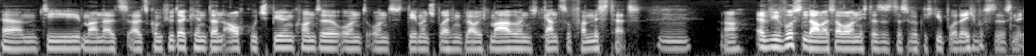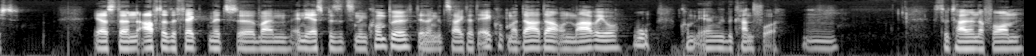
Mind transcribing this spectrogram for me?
ähm, die man als, als Computerkind dann auch gut spielen konnte und, und dementsprechend, glaube ich, Mario nicht ganz so vermisst hat. Ja. Äh, wir wussten damals aber auch nicht, dass es das wirklich gibt, oder ich wusste es nicht. Erst dann After the Fact mit äh, meinem NES besitzenden Kumpel, der dann gezeigt hat, ey, guck mal da, da und Mario, oh, kommt mir irgendwie bekannt vor. Ist total in der Form.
